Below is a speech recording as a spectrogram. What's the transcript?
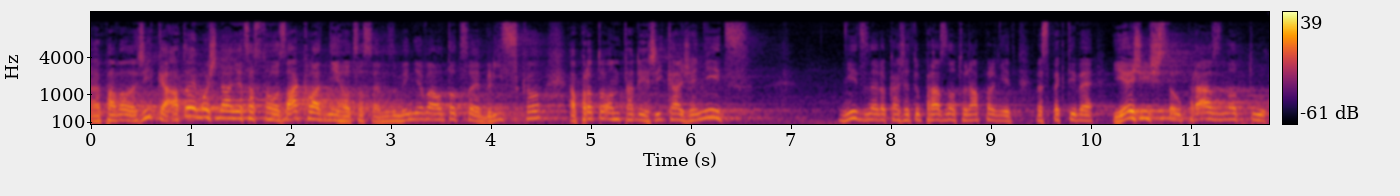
eh, Pavel říká, a to je možná něco z toho základního, co jsem zmiňoval, to, co je blízko, a proto on tady říká, že nic, nic nedokáže tu prázdnotu naplnit, respektive Ježíš s tou prázdnotu,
